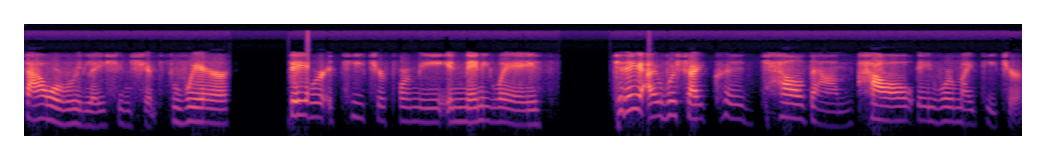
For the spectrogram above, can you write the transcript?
sour relationships where they were a teacher for me in many ways. Today, I wish I could tell them how they were my teacher.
